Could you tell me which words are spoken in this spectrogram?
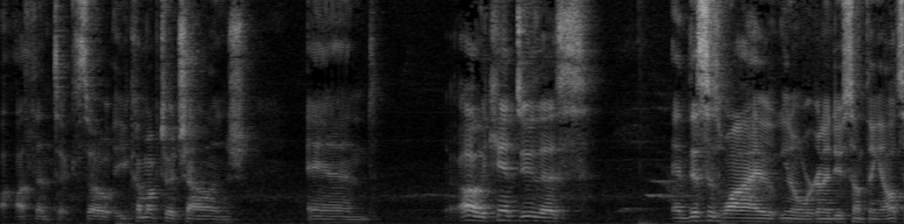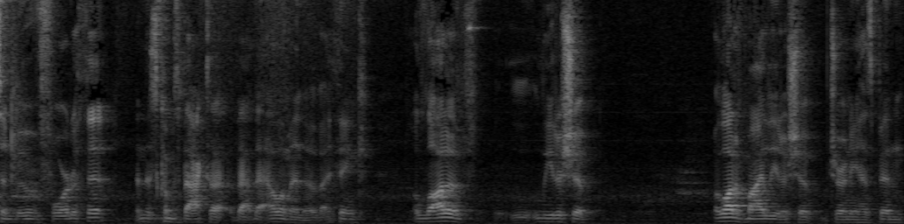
authentic. So you come up to a challenge and oh, we can't do this, and this is why you know we're going to do something else and move forward with it. And this comes back to that the element of I think a lot of leadership, a lot of my leadership journey has been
